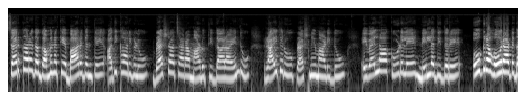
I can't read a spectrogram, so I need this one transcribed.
ಸರ್ಕಾರದ ಗಮನಕ್ಕೆ ಬಾರದಂತೆ ಅಧಿಕಾರಿಗಳು ಭ್ರಷ್ಟಾಚಾರ ಮಾಡುತ್ತಿದ್ದಾರಾ ಎಂದು ರೈತರು ಪ್ರಶ್ನೆ ಮಾಡಿದ್ದು, ಇವೆಲ್ಲ ಕೂಡಲೇ ನಿಲ್ಲದಿದ್ದರೆ ಉಗ್ರ ಹೋರಾಟದ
